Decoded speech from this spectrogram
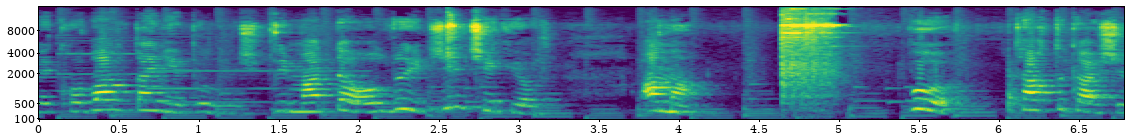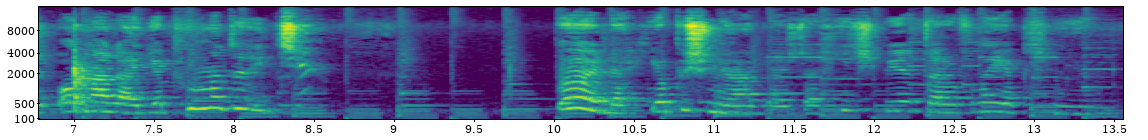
ve kobalttan yapılmış bir madde olduğu için çekiyor. Ama bu tahtı kaşık onlardan yapılmadığı için böyle yapışmıyor arkadaşlar. Hiçbir tarafına yapışmıyor.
